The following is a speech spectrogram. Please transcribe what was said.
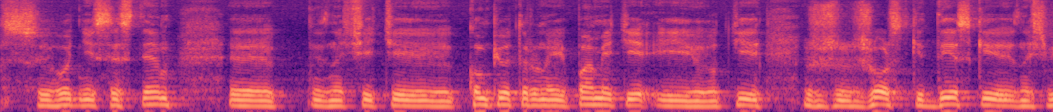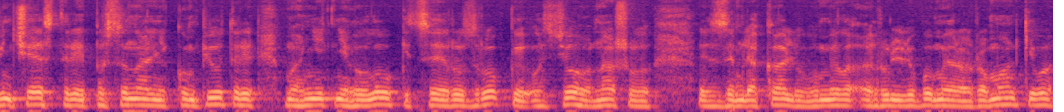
сьогодні систем. Значить, е, комп'ютерної пам'яті і оті ті жорсткі диски, значить, вінчестери, персональні комп'ютери, магнітні головки це розробки ось цього нашого земляка Любомира, Любомира Романківа,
